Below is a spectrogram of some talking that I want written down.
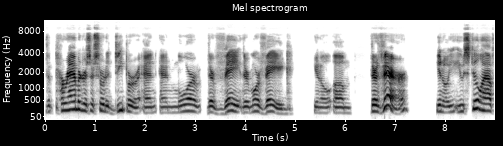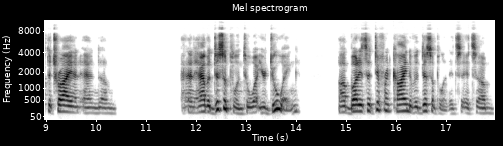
the parameters are sort of deeper and and more they're vague they're more vague you know um they're there you know you still have to try and and um and have a discipline to what you're doing uh, but it's a different kind of a discipline. It's it's um,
